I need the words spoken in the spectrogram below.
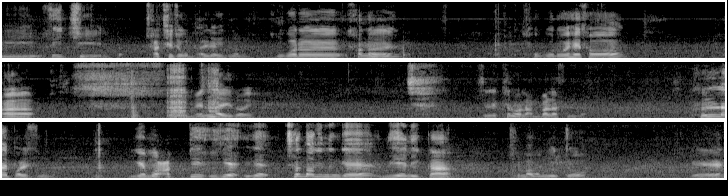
이 스위치 자체적으로 달려 있는 이거를 선을 속으로 해서 아 맨날 이러해 차, 실리콘을 안 발랐습니다. 큰일 날 뻔했습니다. 이게 뭐 앞뒤 이게 이게 철막 있는 게 위에니까 철막 없는 쪽. 예.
